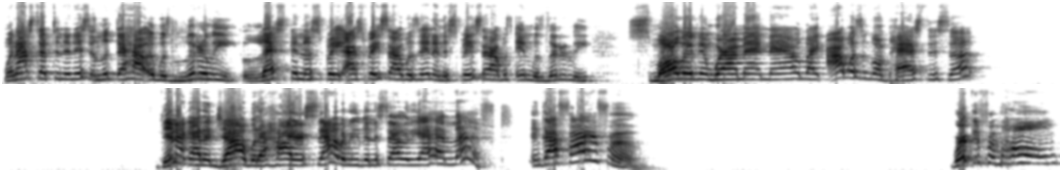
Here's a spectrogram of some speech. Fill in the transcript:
when I stepped into this and looked at how it was literally less than the space I space I was in, and the space that I was in was literally smaller than where I'm at now, like I wasn't gonna pass this up. Then I got a job with a higher salary than the salary I had left and got fired from. Working from home,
